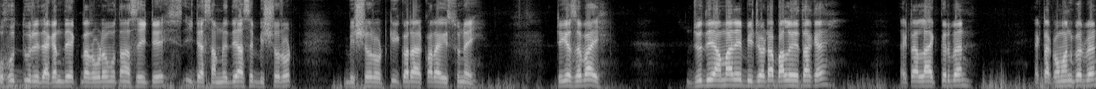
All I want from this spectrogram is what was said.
বহুত দূরে দেখেন যে একটা রোডের মতন আছে এইটা এইটার সামনে দিয়ে আছে বিশ্ব রোড। বিশ্ব রোড কি করা করা কিছু নেই। ঠিক আছে ভাই, যদি আমার এই ভিডিওটা ভালো হয়ে থাকে, একটা লাইক করবেন, একটা কমেন্ট করবেন।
